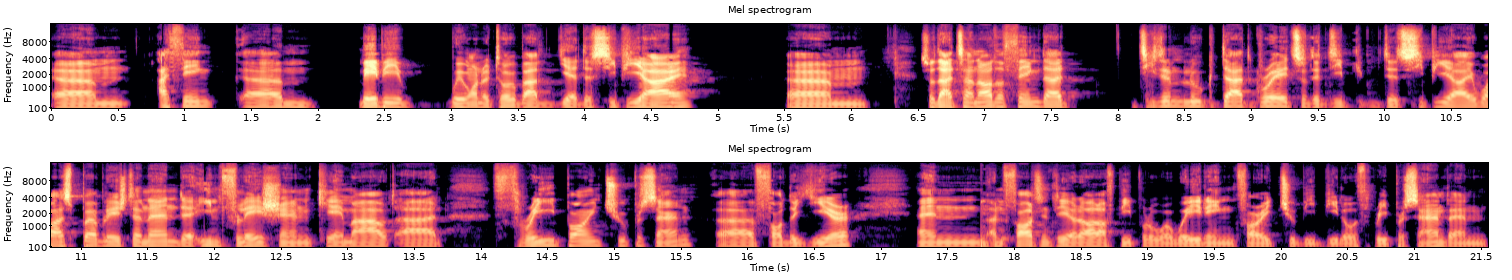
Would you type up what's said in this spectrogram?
Um, I think um, maybe we want to talk about yeah the CPI. Um, so that's another thing that didn't look that great. So the DP, the CPI was published, and then the inflation came out at 3.2 percent uh, for the year. And unfortunately, a lot of people were waiting for it to be below three percent, and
